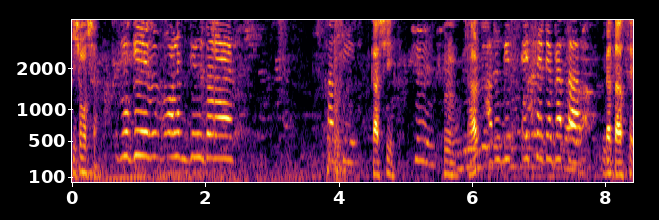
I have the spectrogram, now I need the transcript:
কি সমস্যা? রুগীর অনেক দিন ধরে কাশি। কাশি? হুম। হুম আর? আর রুগীর এই সাইডে ব্যথা। ব্যথা আছে?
